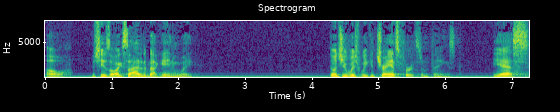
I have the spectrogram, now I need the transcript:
Oh, but she was all excited about gaining weight. Don't you wish we could transfer some things? Yes.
